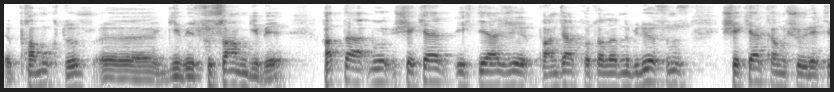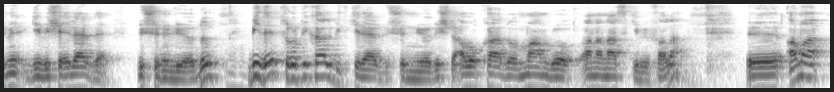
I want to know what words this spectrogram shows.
e, pamuktur e, gibi, susam gibi. Hatta bu şeker ihtiyacı pancar kotalarını biliyorsunuz şeker kamışı üretimi gibi şeyler de düşünülüyordu. Bir de tropikal bitkiler düşünülüyordu. İşte avokado, mango, ananas gibi falan. E, ama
